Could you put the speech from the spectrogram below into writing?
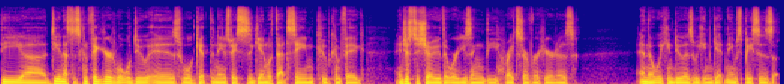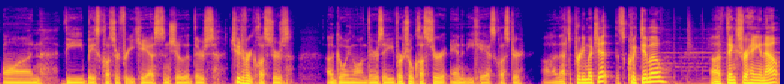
the uh, DNS is configured. What we'll do is we'll get the namespaces again with that same kube config. And just to show you that we're using the right server, here it is. And then what we can do is we can get namespaces on the base cluster for EKS and show that there's two different clusters uh, going on. There's a virtual cluster and an EKS cluster. Uh, that's pretty much it. That's a quick demo. Uh, thanks for hanging out.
